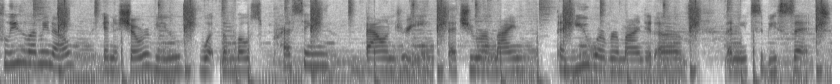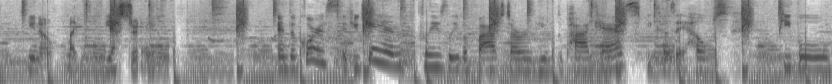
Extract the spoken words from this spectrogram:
Please let me know in a show review what the most pressing boundary that you remind that you were reminded of that needs to be set, you know, like yesterday. And of course, if you can, please leave a five star review of the podcast because it helps people,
